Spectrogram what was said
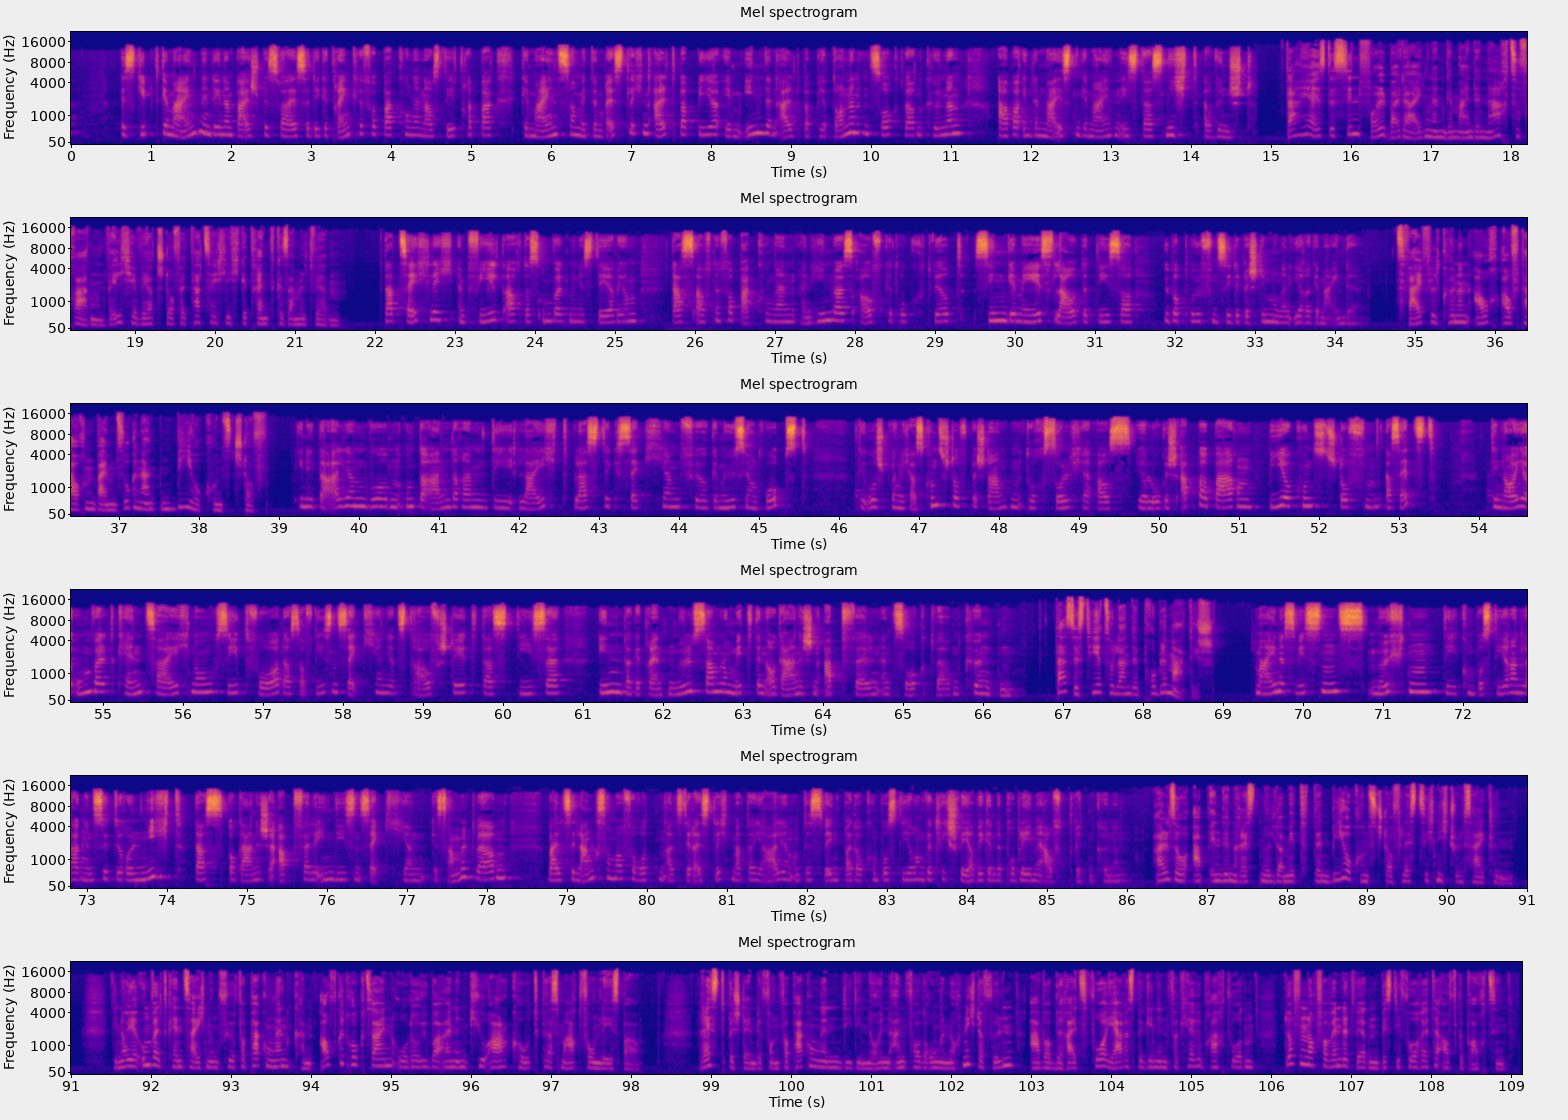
Es gibt Gemeinden, in denen beispielsweise die Getränkeverpackungen aus Tetrapack gemeinsam mit dem restlichen Altpapier eben in den Altpapiertonnen entsorgt werden können, aber in den meisten Gemeinden ist das nicht erwünscht. Daher ist es sinnvoll, bei der eigenen Gemeinde nachzufragen, welche Wertstoffe tatsächlich getrennt gesammelt werden. Tatsächlich empfiehlt auch das Umweltministerium, dass auf den Verpackungen ein Hinweis aufgedruckt wird. Sinngemäß lautet dieser, überprüfen Sie die Bestimmungen Ihrer Gemeinde. Zweifel können auch auftauchen beim sogenannten Biokunststoff. In Italien wurden unter anderem die Leichtplastiksäckchen für Gemüse und Obst, die ursprünglich aus Kunststoff bestanden, durch solche aus biologisch abbaubaren Biokunststoffen ersetzt. Die neue Umweltkennzeichnung sieht vor, dass auf diesen Säckchen jetzt draufsteht, dass diese in der getrennten Müllsammlung mit den organischen Abfällen entsorgt werden könnten. Das ist hierzulande problematisch. Meines Wissens möchten die Kompostieranlagen in Südtirol nicht, dass organische Abfälle in diesen Säckchen gesammelt werden, weil sie langsamer verrotten als die restlichen Materialien und deswegen bei der Kompostierung wirklich schwerwiegende Probleme auftreten können. Also ab in den Restmüll damit, denn Biokunststoff lässt sich nicht recyceln. Die neue Umweltkennzeichnung für Verpackungen kann aufgedruckt sein oder über einen QR-Code per Smartphone lesbar. Restbestände von Verpackungen, die die neuen Anforderungen noch nicht erfüllen, aber bereits vor Jahresbeginn in Verkehr gebracht wurden, dürfen noch verwendet werden, bis die Vorräte aufgebraucht sind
